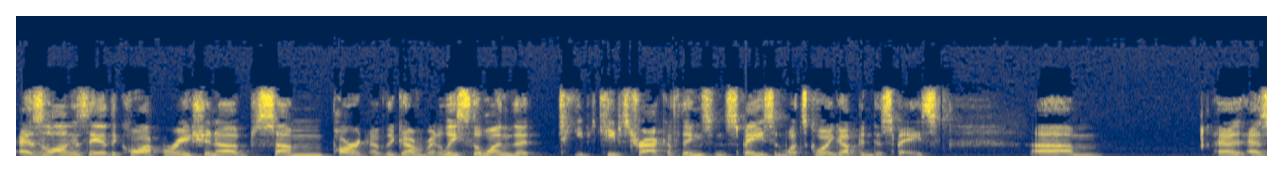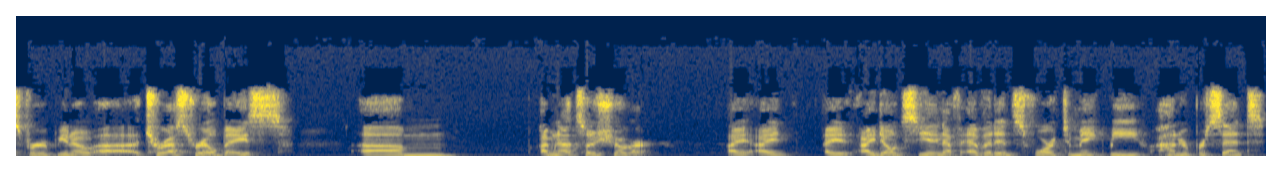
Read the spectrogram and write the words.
as long as they had the cooperation of some part of the government, at least the one that te- keeps track of things in space and what's going up into space. Um, as, as for you know uh, terrestrial base um, I'm not so sure. I, I, I, don't see enough evidence for it to make me 100%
